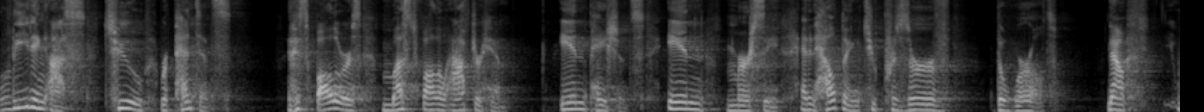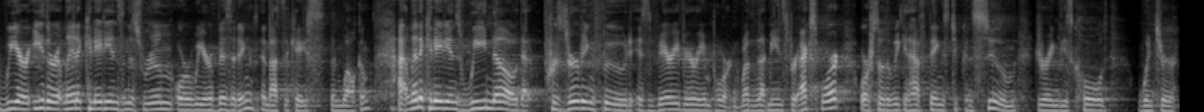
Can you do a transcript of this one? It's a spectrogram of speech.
leading us to repentance. His followers must follow after him in patience, in mercy, and in helping to preserve the world. Now, we are either Atlantic Canadians in this room or we are visiting, and that's the case, then welcome. Atlantic Canadians, we know that preserving food is very, very important, whether that means for export or so that we can have things to consume during these cold winter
